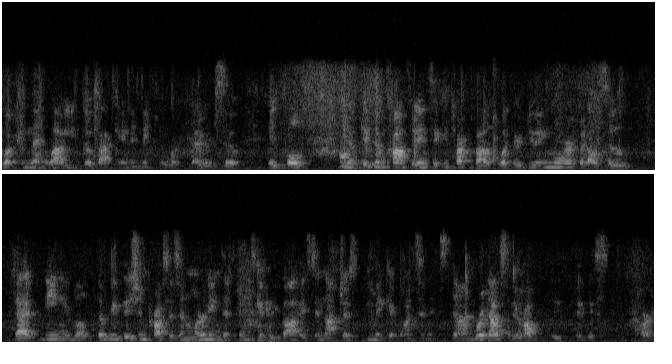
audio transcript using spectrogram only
what can then allow you to go back in and make the work better, so it both, you know, gives them confidence, they can talk about what they're doing more, but also that being able, the revision process and learning that things get revised and not just you make it once and it's done. Right, That's yeah. probably the biggest part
